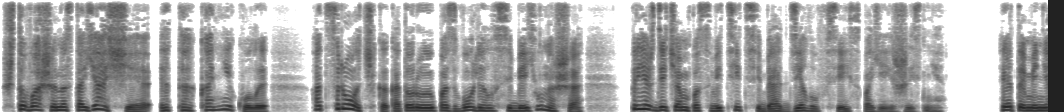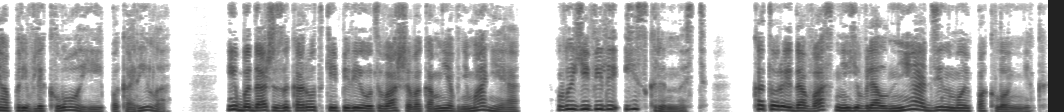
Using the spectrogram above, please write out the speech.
что ваше настоящее — это каникулы, отсрочка, которую позволил себе юноша, прежде чем посвятить себя делу всей своей жизни. Это меня привлекло и покорило, ибо даже за короткий период вашего ко мне внимания вы явили искренность, которой до вас не являл ни один мой поклонник.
